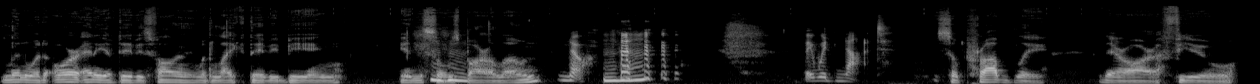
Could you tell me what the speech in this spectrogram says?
Linwood or any of Davy's following would like Davy being in Soul's bar alone. No, Mm-hmm. they would not. So probably there are a few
